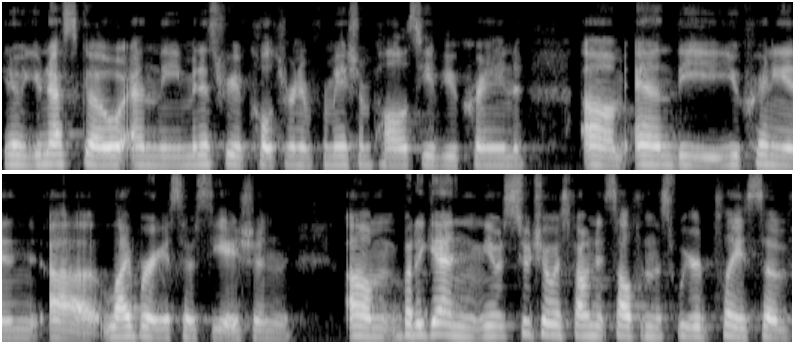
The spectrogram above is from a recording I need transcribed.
you know, UNESCO and the Ministry of Culture and Information Policy of Ukraine um, and the Ukrainian uh, Library Association. Um, but again, you know, Sucho has found itself in this weird place of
